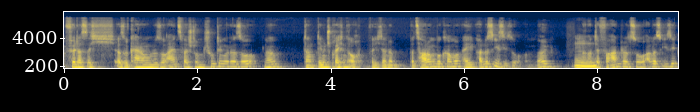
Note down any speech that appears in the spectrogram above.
für das ich, also keine Ahnung, nur so ein, zwei Stunden Shooting oder so, ne? Dann dementsprechend auch, wenn ich da eine Bezahlung bekomme, ey, alles easy so. Ne? Mhm. Dann hat der verhandelt, so alles easy.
